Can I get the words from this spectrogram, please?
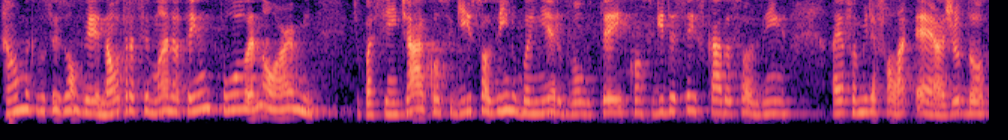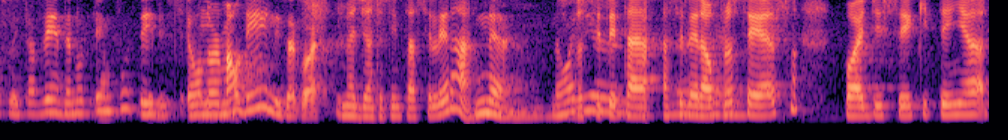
Calma que vocês vão ver. Na outra semana eu tenho um pulo enorme que o paciente, ah, consegui ir sozinho no banheiro, voltei, consegui descer a escada sozinho. Aí a família fala, é, ajudou. Falei, tá vendo? É no tempo deles. É o normal deles agora. E não adianta tentar acelerar. Não, não Se adianta. você tentar acelerar o processo, pode ser que tenha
